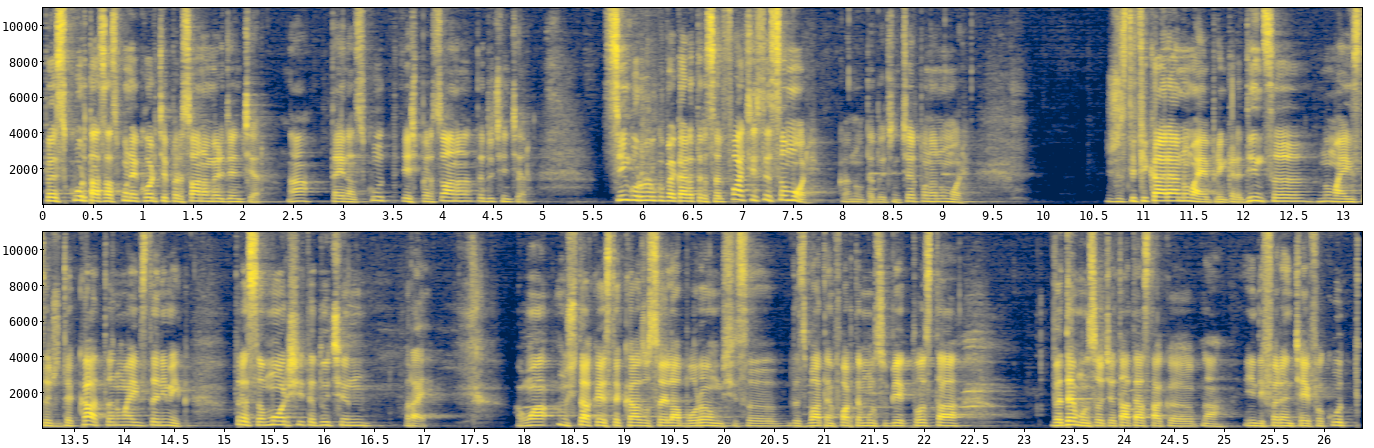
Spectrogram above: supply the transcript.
Uh, pe scurt, asta spune că orice persoană merge în cer. Da? Te-ai născut, ești persoană, te duci în cer. Singurul lucru pe care trebuie să-l faci este să mori, că nu te duci în cer până nu mori. Justificarea nu mai e prin credință, nu mai există judecată, nu mai există nimic. Trebuie să mori și te duci în rai. Acum, nu știu dacă este cazul să elaborăm și să dezbatem foarte mult subiectul ăsta. Vedem în societatea asta că, na, indiferent ce ai făcut,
